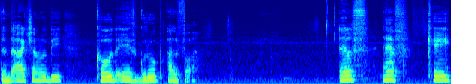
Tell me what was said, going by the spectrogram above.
then the action will be code is group alpha. Else F K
